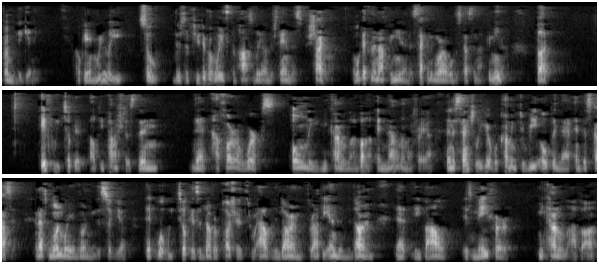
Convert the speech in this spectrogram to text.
from the beginning. Okay, and really, so there's a few different ways to possibly understand this. Shiloh. We'll get to the nafkamina in a second. Tomorrow we'll discuss the nafkamina. But if we took it al pashtas, then that hafara works only mikanu laba and not lamafreya, then essentially here we're coming to reopen that and discuss it. And that's one way of learning the sugya. That what we took as a davar pasha throughout Nidarim, throughout the end of Nidarim, that the Baal is made for mikanu laba.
